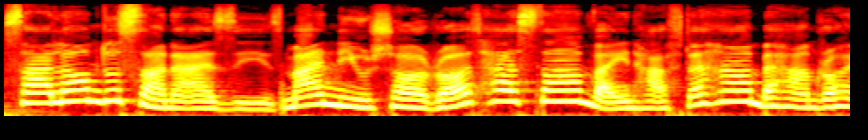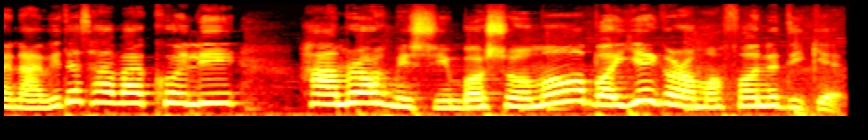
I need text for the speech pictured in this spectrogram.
سلام دوستان عزیز من نیوشا رات هستم و این هفته هم به همراه نوید توکلی همراه میشیم. با شما با یک گرامافون دیگه.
